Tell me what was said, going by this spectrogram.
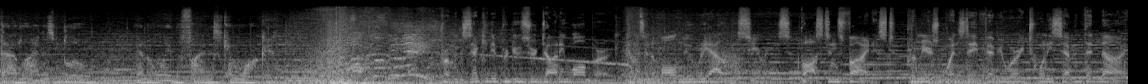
that line is blue, and only the finest can walk it. From executive producer Donnie Wahlberg comes an all-new reality series, Boston's Finest. Premieres Wednesday, February 27th at 9,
